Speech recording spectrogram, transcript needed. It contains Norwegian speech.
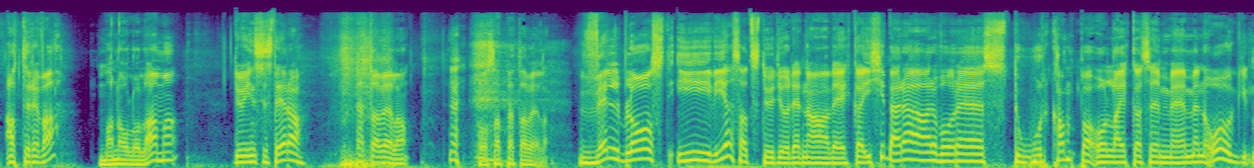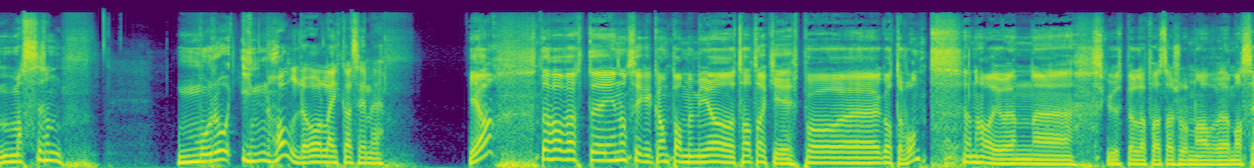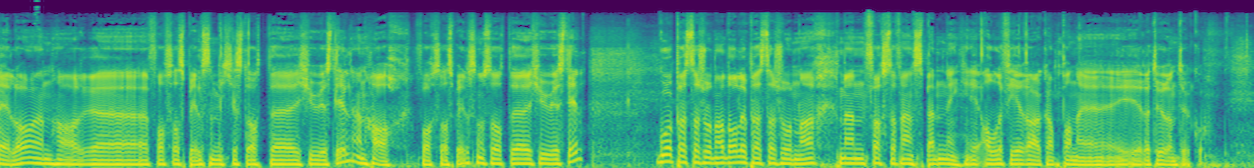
at det var? Manolo Lama. Du insisterer? Petter Wæland. Fortsatt Petter Wæland. Vel blåst i Viasat-studio denne veka. Ikke bare har det vært storkamper å leke seg med, men òg masse sånn moro innhold å leke seg med. Ja, det har vært eh, innholdsrike kamper med mye å ta tak i, på eh, godt og vondt. En har jo en uh, skuespillerprestasjon av Marcelo. En har forsvarsspill som ikke står til 20 i stil. En har forsvarsspill som står til 20 i stil. Gode prestasjoner, dårlige prestasjoner, men først og fremst spenning i alle fire av kampene i returen til Uko.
